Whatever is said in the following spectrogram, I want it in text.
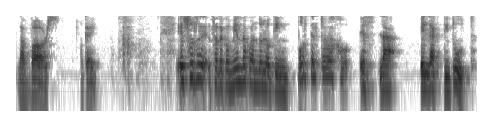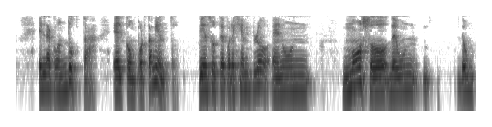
las bars. Eso se recomienda cuando lo que importa el trabajo es la, la actitud, en la conducta, el comportamiento. Piensa usted, por ejemplo, en un mozo de un, de un.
